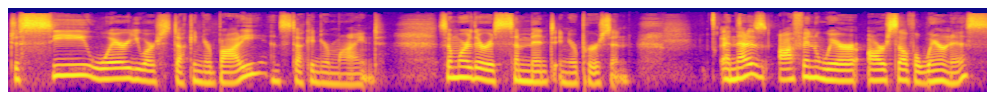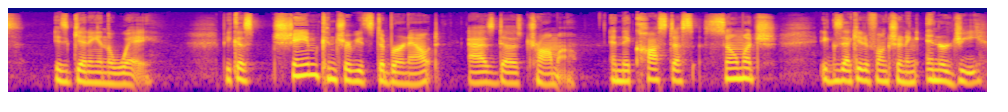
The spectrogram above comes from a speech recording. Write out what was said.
Just see where you are stuck in your body and stuck in your mind. Somewhere there is cement in your person. And that is often where our self awareness is getting in the way because shame contributes to burnout, as does trauma. And they cost us so much executive functioning energy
